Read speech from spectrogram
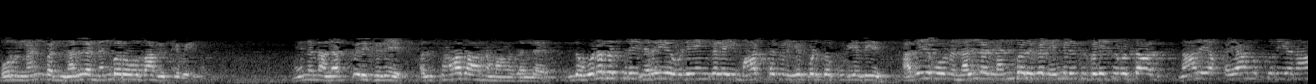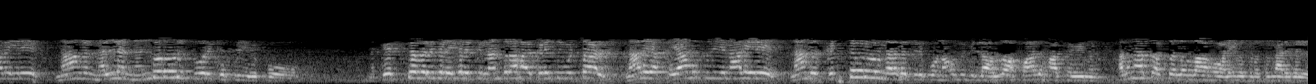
ஒரு நண்பன் நல்ல நண்பரோடு தான் இருக்க வேண்டும். என்னென்ன நட்பு இருக்குது அது சாதாரணமானதல்ல. இந்த உலகத்திலே நிறைய விடயங்களை மாற்றங்கள் ஏற்படுத்தக்கூடியது. அதே போல நல்ல நண்பர்கள் எங்களுக்கு கிடைத்து விட்டால் நாளைய கயாமத்துடைய நாளையிலே நாங்கள் நல்ல நண்பரோடு சுவர்க்கத்தில் இருப்போம். கெட்டவர்கள் எங்களுக்கு நன்றாக கிடைத்து விட்டால் நாளைய கயாமத்துடைய நாளையிலே நாங்கள் கெட்டவர்கள் நரகத்திருப்போம் இல்லா அல்லா பாதுகாக்க வேண்டும். அதனால் சல்லாஹு அனைவரும் சொன்னார்கள்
